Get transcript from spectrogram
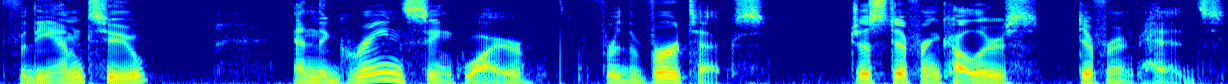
for the M2 and the green sync wire for the Vertex. Just different colors, different heads.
